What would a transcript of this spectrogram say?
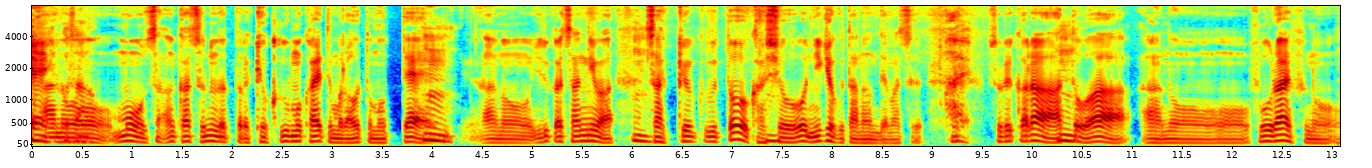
ええあのもう参加するんだったら曲も書いてもらおうと思って、ん。あのイルカさんには作曲と歌唱を2曲頼んでます。はいそれからあとは、あのフォーライフの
